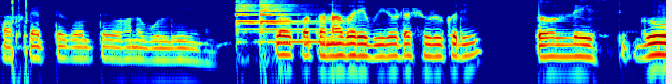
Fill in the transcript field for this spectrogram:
সাবস্ক্রাইব তো করতে কখনো বলবেই না। তো কথা না বলে ভিডিওটা শুরু করি। তো লেটস গো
